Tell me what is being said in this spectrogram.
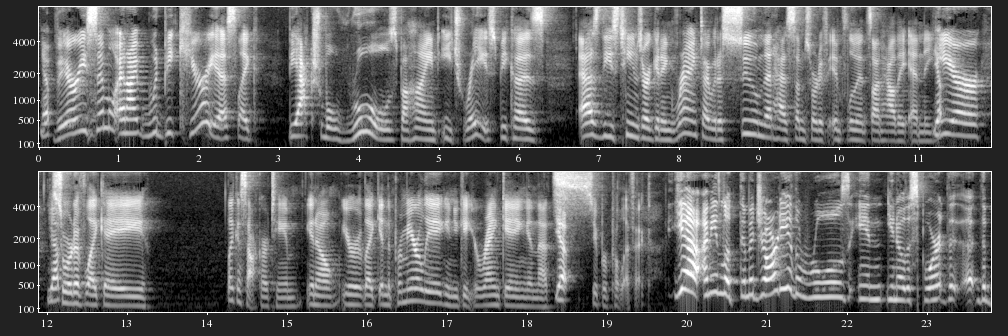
Yep. Very similar. And I would be curious, like the actual rules behind each race, because as these teams are getting ranked, I would assume that has some sort of influence on how they end the Yep. year. Yep. Sort of like a like a soccer team, you know, you're like in the Premier League and you get your ranking and that's Yep. super prolific. Yeah, I mean, look, the majority of the rules in you know the sport, the uh, the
